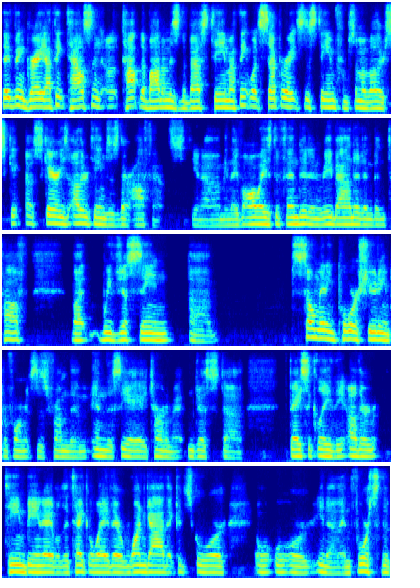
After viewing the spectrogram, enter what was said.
they've been great. I think Towson, uh, top to bottom, is the best team. I think what separates this team from some of other uh, Skerry's other teams is their offense. You know, I mean, they've always defended and rebounded and been tough, but we've just seen uh, so many poor shooting performances from them in the CAA tournament, and just uh, basically the other team being able to take away their one guy that could score, or, or, or you know, and force the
